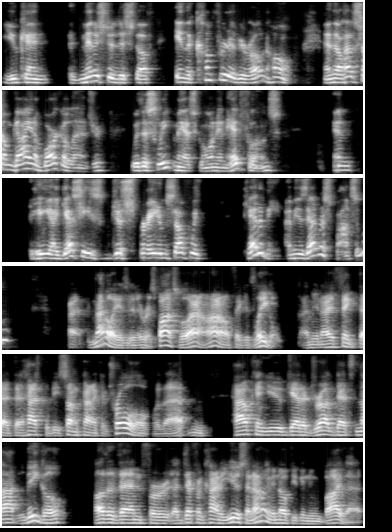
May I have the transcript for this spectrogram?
you can administer this stuff in the comfort of your own home? And they'll have some guy in a Barcalounger with a sleep mask on and headphones. And he, I guess he's just sprayed himself with ketamine. I mean, is that responsible? Not only is it irresponsible, I don't, I don't think it's legal. I mean, I think that there has to be some kind of control over that. And how can you get a drug that's not legal other than for a different kind of use. And I don't even know if you can even buy that.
